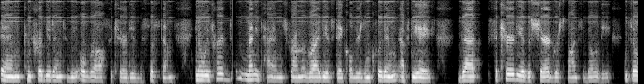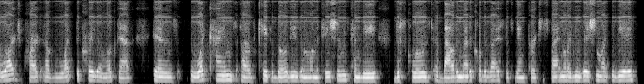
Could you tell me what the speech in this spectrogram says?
in contributing to the overall security of the system. You know, we've heard many times from a variety of stakeholders, including FDA, that security is a shared responsibility. And so a large part of what the CRADA looked at is what kinds of capabilities and limitations can be disclosed about a medical device that's being purchased by an organization like the VA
